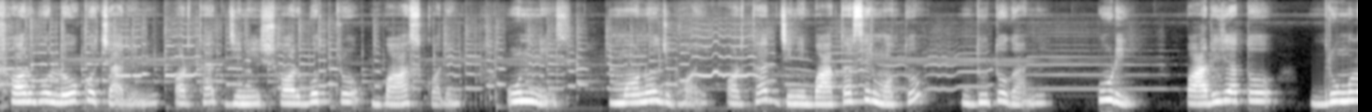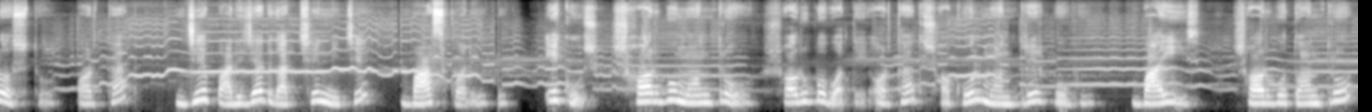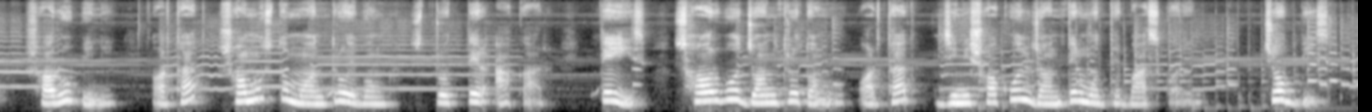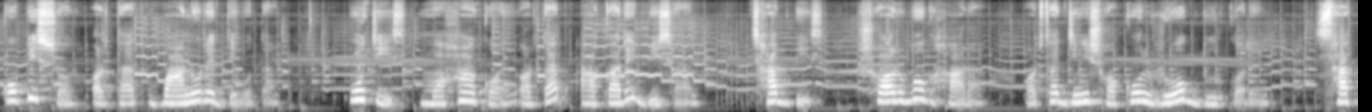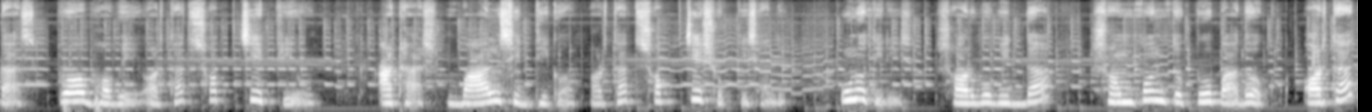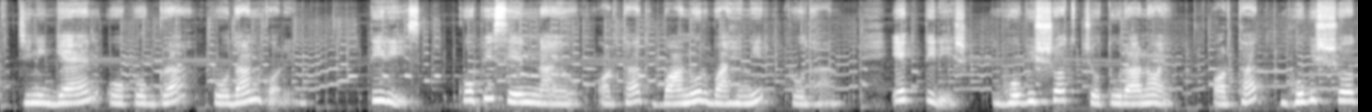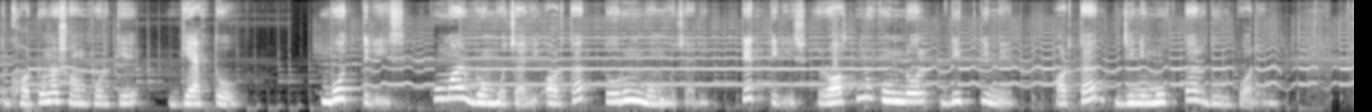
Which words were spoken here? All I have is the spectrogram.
সর্বলোকচারিণী, অর্থাৎ যিনি সর্বত্র বাস করেন। উনিশ মনোজ ভয়, অর্থাৎ যিনি বাতাসের মতো দ্রুতগামী। কুড়ি পারিজাত দ্রুমলস্থ অর্থাৎ যে পারিজাত গাছের নিচে বাস করে। একুশ, সর্বমন্ত্র স্বরূপবতে, অর্থাৎ সকল মন্ত্রের প্রভু। বাইশ, সর্বতন্ত্র স্বরূপিণী, অর্থাৎ সমস্ত মন্ত্র এবং স্তোত্রের আকার। তেইশ সর্বযন্ত্রতম, অর্থাৎ যিনি সকল যন্ত্রের মধ্যে বাস করেন। চব্বিশ, কপিশ্বর, অর্থাৎ বানরের দেবতা। পঁচিশ, মহাকয়, অর্থাৎ আকারে বিশাল। ছাব্বিশ সর্বহারা অর্থাৎ যিনি সকল রোগ দূর করেন। সাতাশ, প্রভবে, অর্থাৎ সবচেয়ে প্রিয়। আঠাশ, বাল সিদ্ধিকর, অর্থাৎ সবচেয়ে শক্তিশালী। উনতিরিশ সর্ববিদ্যা সম্পন্ত প্রপাদক, অর্থাৎ যিনি জ্ঞান ও প্রজ্ঞা প্রদান করেন। তিরিশ। কপি সেন নায়ক, অর্থাৎ বানর বাহিনীর প্রধান। একতিরিশ। ভবিষ্যৎ চতুরানয়, অর্থাৎ ভবিষ্যৎ ঘটনা সম্পর্কে জ্ঞাত। বত্রিশ। কুমার ব্রহ্মচারী, অর্থাৎ তরুণ ব্রহ্মচারী। তেত্রিশ। রত্নকুণ্ডল দীপ্তিমের অর্থাৎ যিনি মুক্তার দূর পড়েন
